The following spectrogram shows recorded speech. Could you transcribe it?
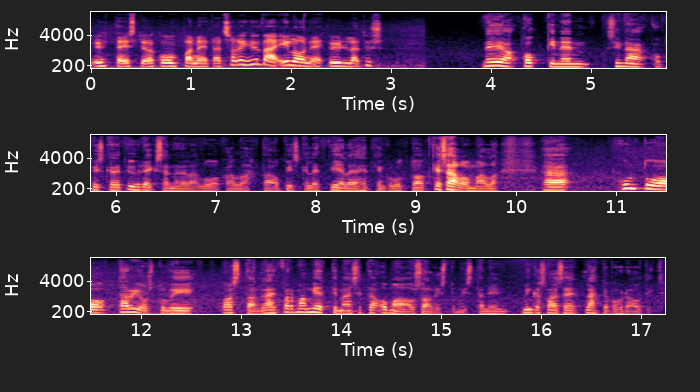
yhteistyökumppaneita. Että se oli hyvä iloinen yllätys. Nea Kokkinen, sinä opiskelet yhdeksännellä luokalla tai opiskelet vielä ja hetken kuluttua olet kesälomalla. Kun tuo tarjous tuli vastaan, niin lähdit varmaan miettimään sitä omaa osallistumista, niin minkälaisen lähtökohdan otit?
